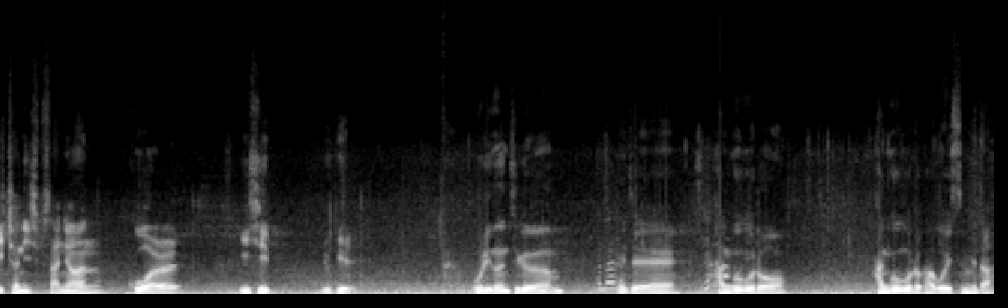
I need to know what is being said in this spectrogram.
오늘은 2024년 9월 26일. 우리는 지금 이제 한국으로 한국으로 가고 있습니다.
